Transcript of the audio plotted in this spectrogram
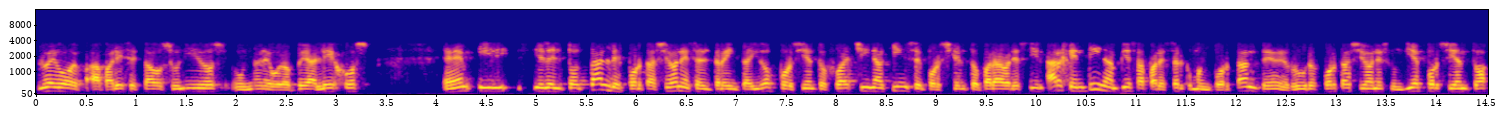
luego aparece Estados Unidos, Unión Europea lejos, ¿eh? y, el total de exportaciones, el 32% fue a China, 15% para Brasil. Argentina empieza a aparecer como importante en el rubro exportaciones, un 10%,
